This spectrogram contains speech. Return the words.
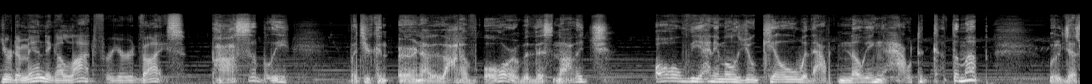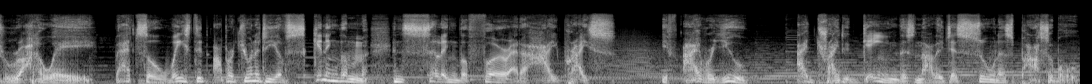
You're demanding a lot for your advice. Possibly, but you can earn a lot of ore with this knowledge. All the animals you kill without knowing how to cut them up will just rot away. That's a wasted opportunity of skinning them and selling the fur at a high price. If I were you, I'd try to gain this knowledge as soon as possible.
